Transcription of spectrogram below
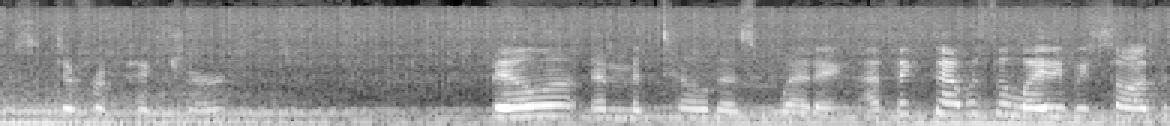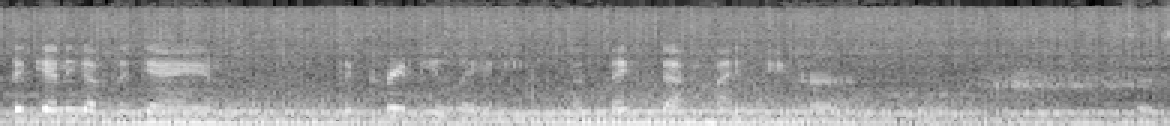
There's a different picture. Bill and Matilda's wedding. I think that was the lady we saw at the beginning of the game. The creepy lady. I think that might be her. It says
